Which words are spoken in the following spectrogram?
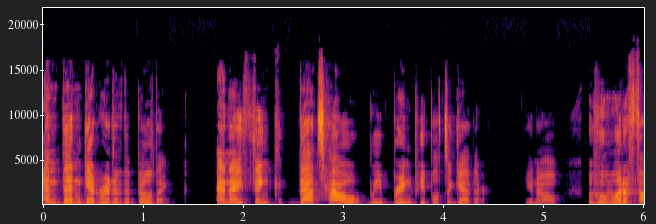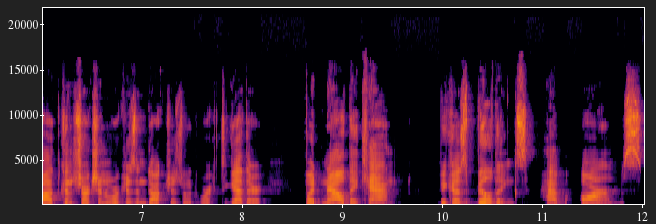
and then get rid of the building. And I think that's how we bring people together. You know, who would have thought construction workers and doctors would work together? But now they can because buildings have arms.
